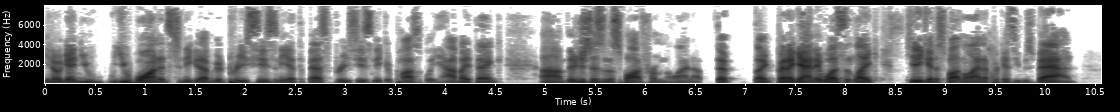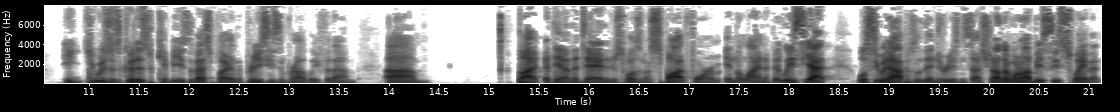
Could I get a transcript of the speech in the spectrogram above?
You know, again, you you wanted Studnicka to have a good preseason. He had the best preseason he could possibly have. I think um, there just isn't a spot for him in the lineup. That like, but again, it wasn't like he didn't get a spot in the lineup because he was bad. He he was as good as can be. He's the best player in the preseason probably for them. Um, but at the end of the day, there just wasn't a spot for him in the lineup, at least yet. We'll see what happens with injuries and such. Another one, obviously, Swayman.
